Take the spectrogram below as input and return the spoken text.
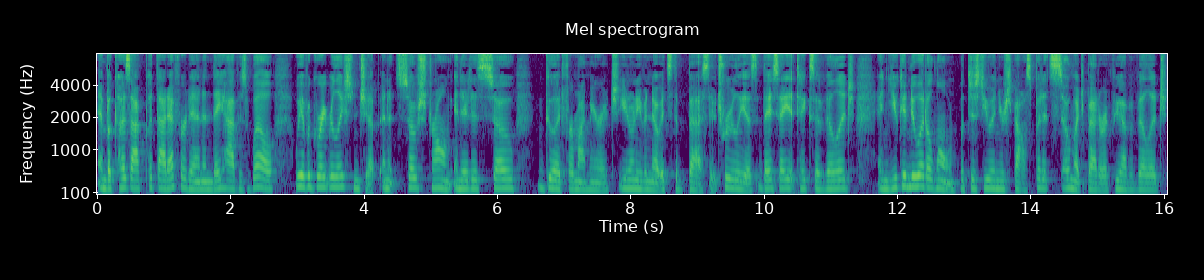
And because I've put that effort in and they have as well, we have a great relationship and it's so strong and it is so good for my marriage. You don't even know. It's the best. It truly is. They say it takes a village and you can do it alone with just you and your spouse, but it's so much better if you have a village.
